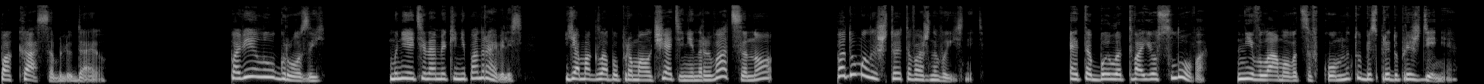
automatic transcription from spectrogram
Пока соблюдаю. Повеяло угрозой. Мне эти намеки не понравились. Я могла бы промолчать и не нарываться, но подумалось, что это важно выяснить. Это было твое слово — не вламываться в комнату без предупреждения.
